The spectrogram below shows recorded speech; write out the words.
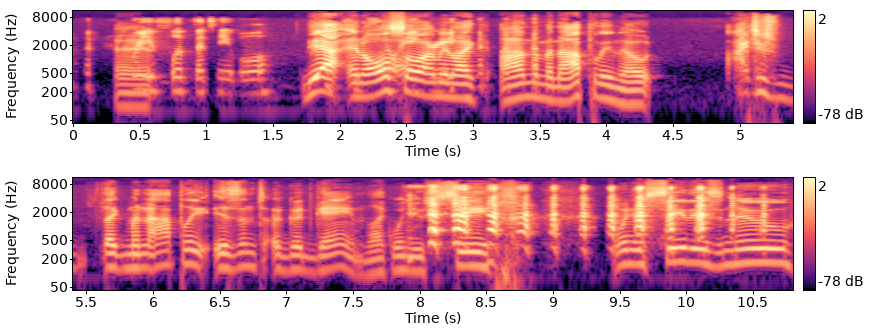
Where you flip the table. Yeah, and so also, I mean, like on the Monopoly note, I just like Monopoly isn't a good game. Like when you see when you see these new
